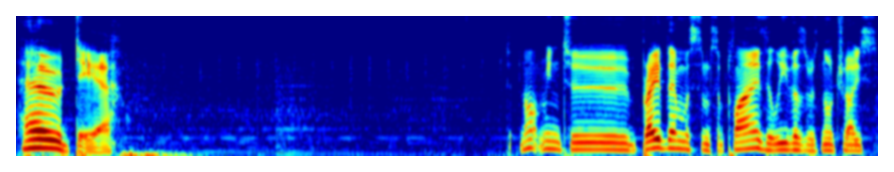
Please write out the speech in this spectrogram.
How dare. Not mean to bribe them with some supplies. They leave us with no choice.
